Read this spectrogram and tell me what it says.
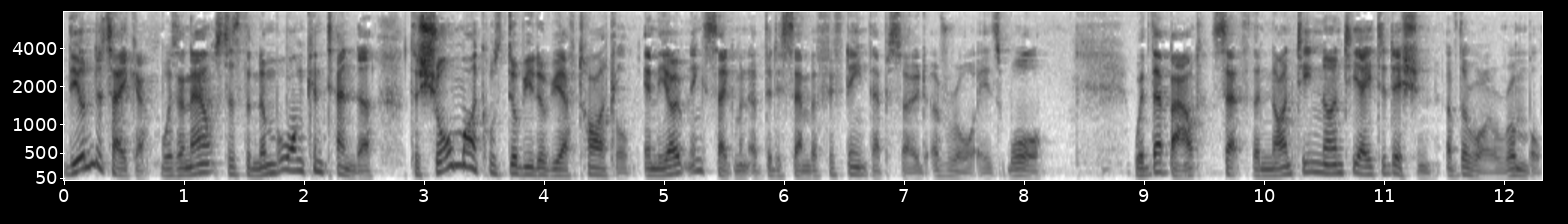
The Undertaker was announced as the number one contender to Shawn Michaels' WWF title in the opening segment of the December 15th episode of Raw is War, with their bout set for the 1998 edition of the Royal Rumble.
